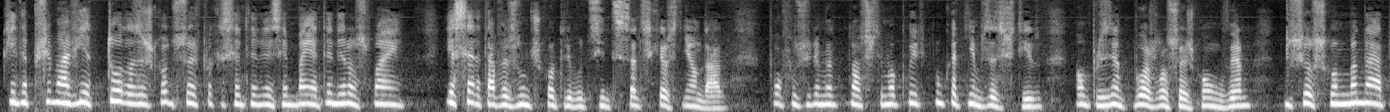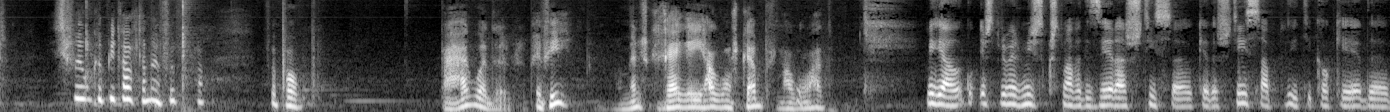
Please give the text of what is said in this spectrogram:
Que ainda por cima havia todas as condições para que se entendessem bem, entenderam-se bem. Esse era talvez um dos contributos interessantes que eles tinham dado para o funcionamento do nosso sistema político. Nunca tínhamos assistido a um presidente de boas relações com o governo no seu segundo mandato. Isso foi um capital também, foi para, foi para, para a água, de, enfim, pelo menos que regue aí alguns campos, em algum lado. Miguel, este Primeiro-Ministro costumava dizer à Justiça o que é da Justiça, à política o que é da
